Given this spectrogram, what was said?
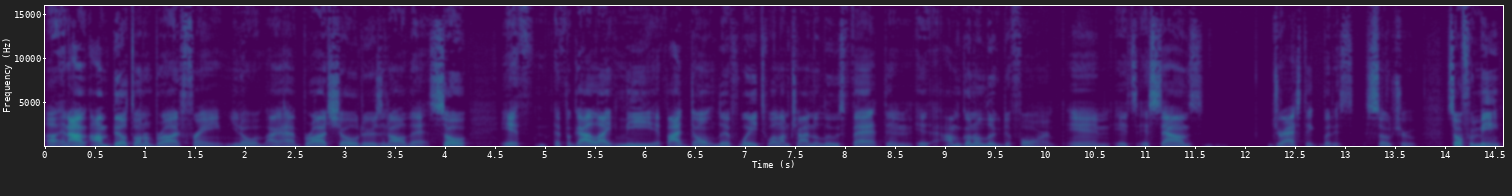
uh, and I'm, I'm built on a broad frame. You know, I have broad shoulders and all that. So, if if a guy like me, if I don't lift weights while I'm trying to lose fat, then it, I'm gonna look deformed. And it's it sounds drastic, but it's so true. So for me,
